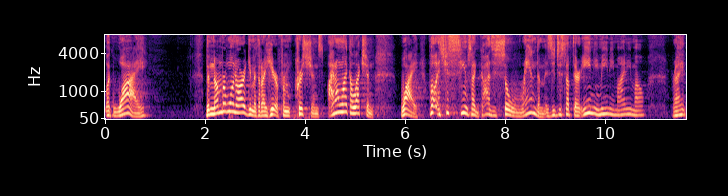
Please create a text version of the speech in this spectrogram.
like why. The number one argument that I hear from Christians, I don't like election. Why? Well, it just seems like God is so random. Is he just up there, eeny, meeny, miny, mo, right?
